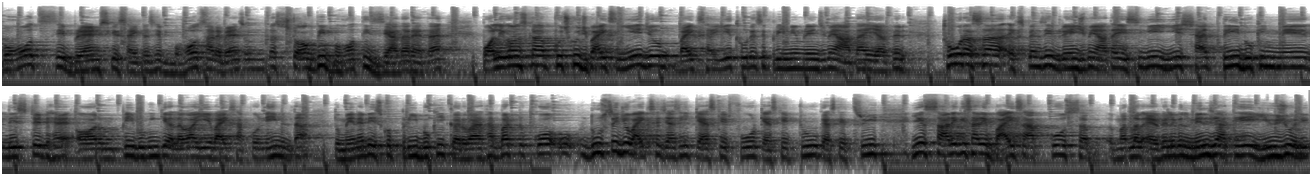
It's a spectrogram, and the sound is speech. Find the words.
बहुत से ब्रांड्स के साइकिल्स है बहुत सारे ब्रांड्स उनका स्टॉक भी बहुत ही ज़्यादा रहता है। पॉलीगॉन्स का कुछ कुछ बाइक्स ये जो बाइक्स है ये थोड़े से प्रीमियम रेंज में आता है या फिर थोड़ा सा एक्सपेंसिव रेंज में आता है, इसीलिए ये शायद प्री बुकिंग में लिस्टेड है और प्री बुकिंग के अलावा ये बाइक्स आपको नहीं मिलता। तो मैंने भी इसको प्री बुक ही करवाया था बट दूसरे जो बाइक्स है, जैसे कि Cascade four Cascade two Cascade three ये सारे की सारे बाइक्स आपको सब मतलब अवेलेबल मिल जाती है यूजुअली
